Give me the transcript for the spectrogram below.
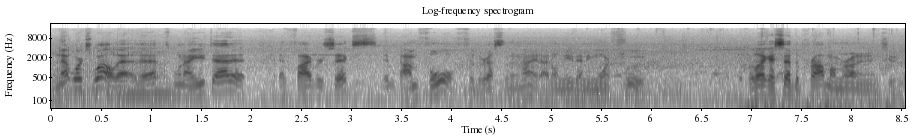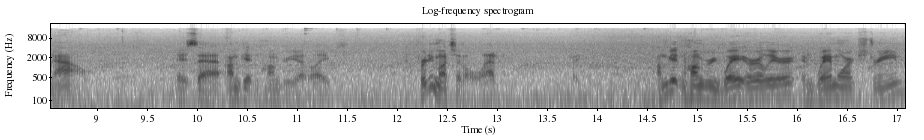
And that works well. That, that when I eat that at, at five or six, it, I'm full for the rest of the night. I don't need any more food. But like I said, the problem I'm running into now is that I'm getting hungry at like pretty much at 11. Like I'm getting hungry way earlier and way more extreme,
